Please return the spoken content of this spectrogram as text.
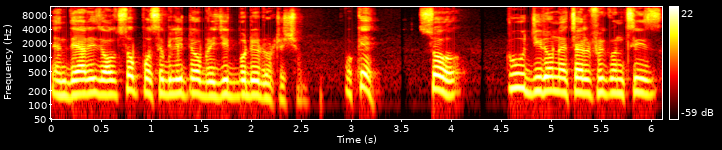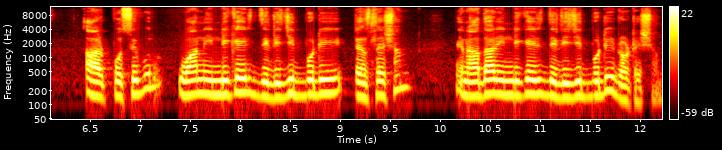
and there is also possibility of rigid body rotation. Okay. So, two zero natural frequencies are possible. One indicates the rigid body translation and other indicates the rigid body rotation.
